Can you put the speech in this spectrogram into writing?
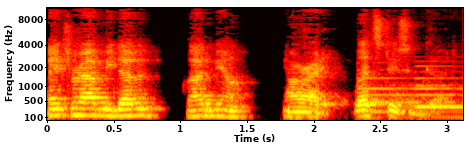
Thanks for having me, Devin. Glad to be on. All righty, let's do some good.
